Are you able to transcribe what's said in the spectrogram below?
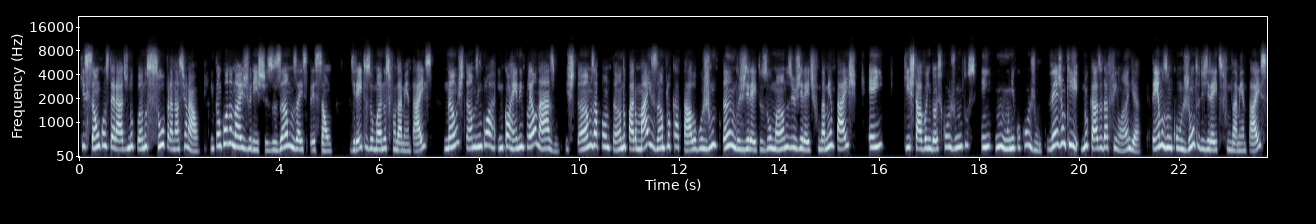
que são considerados no plano supranacional. Então, quando nós juristas usamos a expressão direitos humanos fundamentais, não estamos incorrendo em pleonasmo, estamos apontando para o mais amplo catálogo, juntando os direitos humanos e os direitos fundamentais em que estavam em dois conjuntos em um único conjunto. Vejam que, no caso da Finlândia, temos um conjunto de direitos fundamentais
